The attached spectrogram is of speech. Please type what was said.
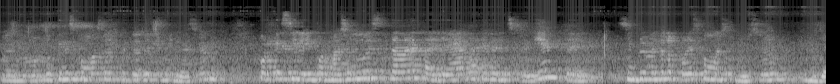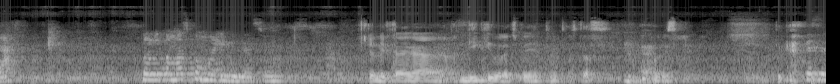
pues no, no tienes cómo hacer los criterios de eliminación. Porque si la información no está detallada en el expediente, simplemente lo pones como exclusión y ya. No lo tomas como eliminación. Que le caiga líquido al expediente mientras estás. Te queda- que se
